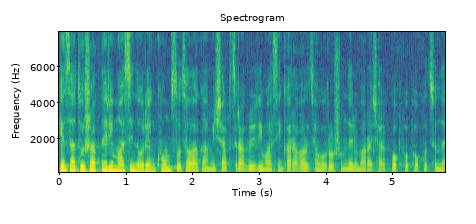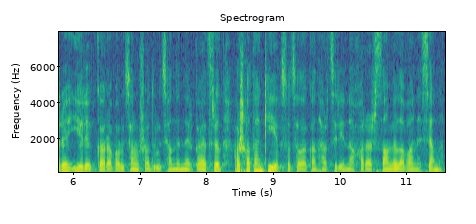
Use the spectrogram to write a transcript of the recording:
Կենսաթոշակների մասին օրենքում սոցիալական մի շարք ծրագրերի մասին կառավարության որոշումներում առաջարկվող փոփոխությունները երեք կառավարության ուշադրությանն է ներկայացրել աշխատանքի եւ սոցիալական հարցերի նախարար Սամվել Ավանեսյանը։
